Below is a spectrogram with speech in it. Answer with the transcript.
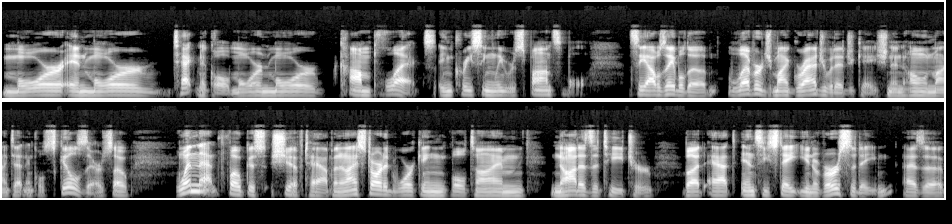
more and more technical, more and more complex, increasingly responsible. See, I was able to leverage my graduate education and hone my technical skills there. So when that focus shift happened, and I started working full time, not as a teacher, but at NC State University as a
